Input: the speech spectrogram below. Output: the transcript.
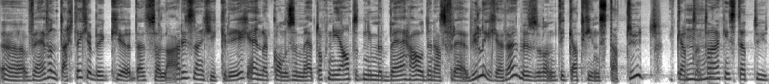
Uh, 85 heb ik uh, dat salaris dan gekregen en dan konden ze mij toch niet altijd niet meer bijhouden als vrijwilliger. Hè? Dus, want ik had geen statuut. Ik had mm -hmm. totaal geen statuut.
